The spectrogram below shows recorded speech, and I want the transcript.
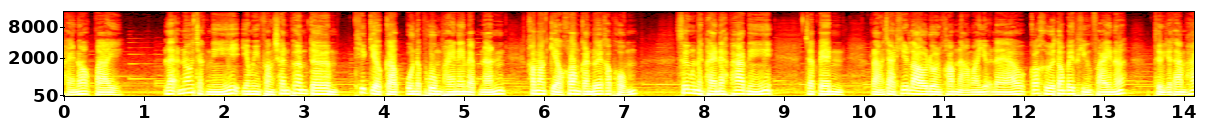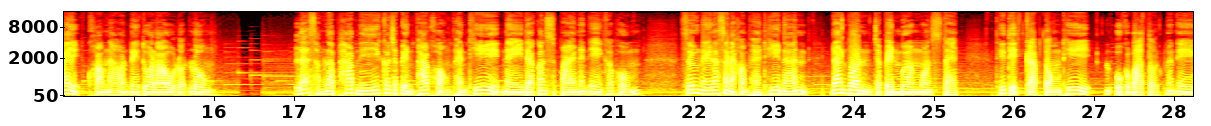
ภายนอกไป และนอกจากนี้ยังมีฟังก์ชันเพิ่มเติม ที่เกี่ยวกับอุณหภูมิภายในแมปนั้น เข้ามาเกี่ยวข้องกันด้วยครับผม ซึ่งในภายในภาพนี้จะเป็น หลังจากที่เราโดนความหนาวมาเยอะแล้ว ก็คือต้องไปผิงไฟเนะถึงจะทำให้ความหนาวในตัวเราลดลง และสำหรับภาพนี้ก็จะเป็นภาพของแผนที่ใน Dragon Spire นั่นเองครับผม ซึ่งในลักษณะของแผนที่นั้น ด้านบนจะเป็นเมืองมอนสเตดที่ติดกับตรงที่อุกกาบาตตกนั่นเอง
